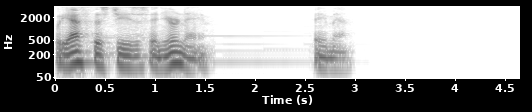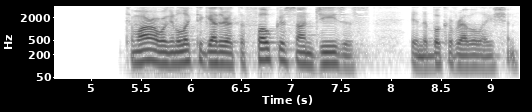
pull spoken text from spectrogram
We ask this, Jesus, in your name. Amen. Tomorrow we're going to look together at the focus on Jesus in the book of Revelation.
